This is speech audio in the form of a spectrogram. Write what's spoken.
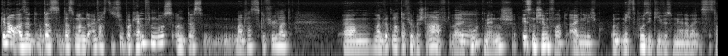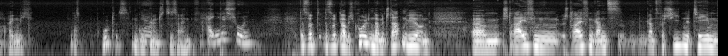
genau. Also, dass, dass man einfach super kämpfen muss und dass man fast das Gefühl hat, ähm, man wird noch dafür bestraft, weil mhm. Gutmensch ist ein Schimpfwort eigentlich und nichts Positives mehr. Dabei ist es doch eigentlich was Gutes, ein Gutmensch ja. zu sein. Eigentlich schon. Das wird, das wird glaube ich, cool und damit starten wir und ähm, streifen, streifen ganz, ganz verschiedene Themen.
